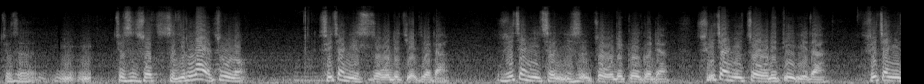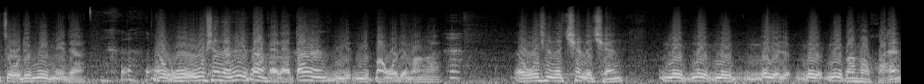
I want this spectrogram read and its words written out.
就是你你就是说自己赖住了。谁叫你是做我的姐姐的？谁叫你是你是做我的哥哥的？谁叫你做我的弟弟的？谁叫你做我的妹妹的？那我我现在没有办法了，当然你你帮我的忙啊。呃，我现在欠的钱没没没没有没有没有办法还，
